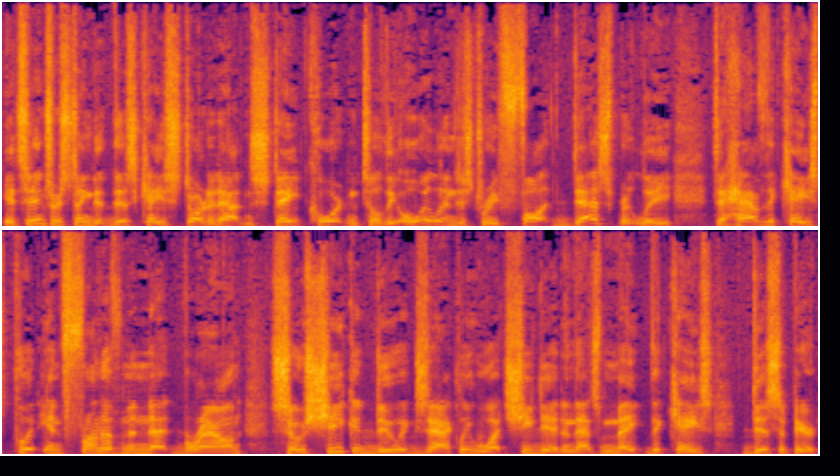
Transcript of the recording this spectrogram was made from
It's interesting that this case started out in state court until the oil industry fought desperately to have the case put in front of Nannette Brown so she could do exactly exactly what she did, and that's make the case disappear.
